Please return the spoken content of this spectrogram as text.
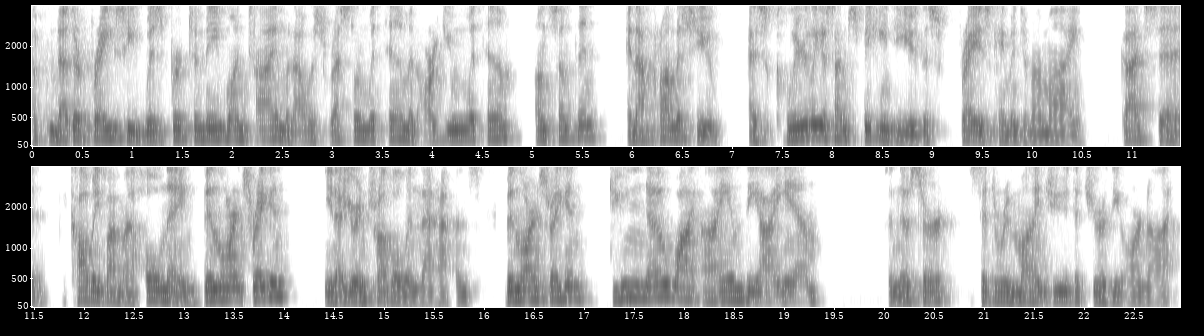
another phrase he whispered to me one time when I was wrestling with him and arguing with him on something. And I promise you, as clearly as I'm speaking to you, this phrase came into my mind. God said, He called me by my whole name, Ben Lawrence Reagan you know, you're in trouble when that happens. Ben Lawrence Reagan, do you know why I am the I am? So no, sir. He said to remind you that you're the are not.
